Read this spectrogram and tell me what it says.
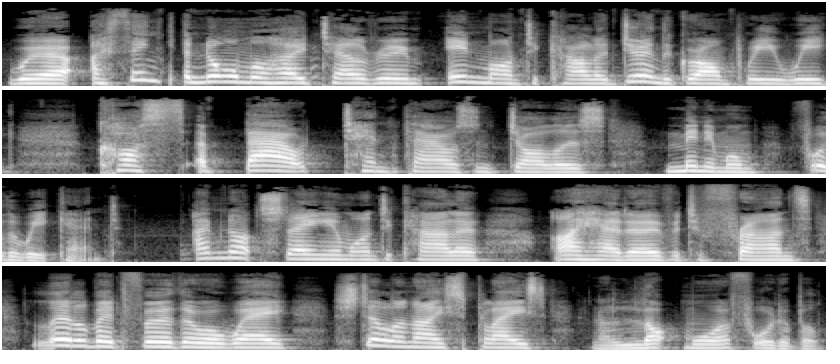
where I think a normal hotel room in Monte Carlo during the Grand Prix week costs about $10,000 minimum for the weekend. I'm not staying in Monte Carlo. I head over to France, a little bit further away, still a nice place and a lot more affordable.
